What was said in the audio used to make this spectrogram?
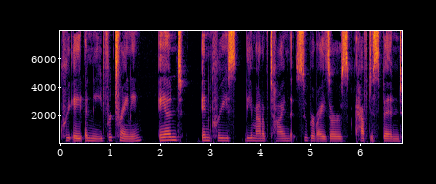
create a need for training and increase the amount of time that supervisors have to spend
